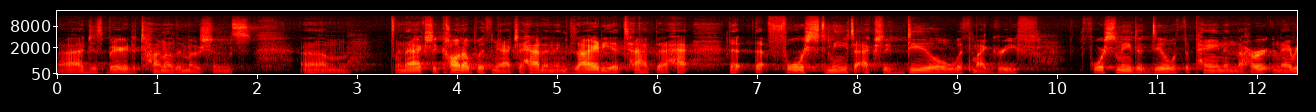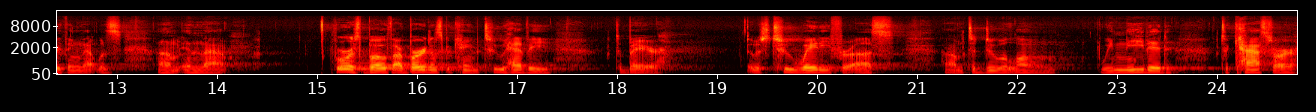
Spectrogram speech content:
I just buried a ton of emotions. And that actually caught up with me. I actually had an anxiety attack that, ha- that, that forced me to actually deal with my grief, forced me to deal with the pain and the hurt and everything that was um, in that. For us both, our burdens became too heavy to bear. It was too weighty for us um, to do alone. We needed to cast our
